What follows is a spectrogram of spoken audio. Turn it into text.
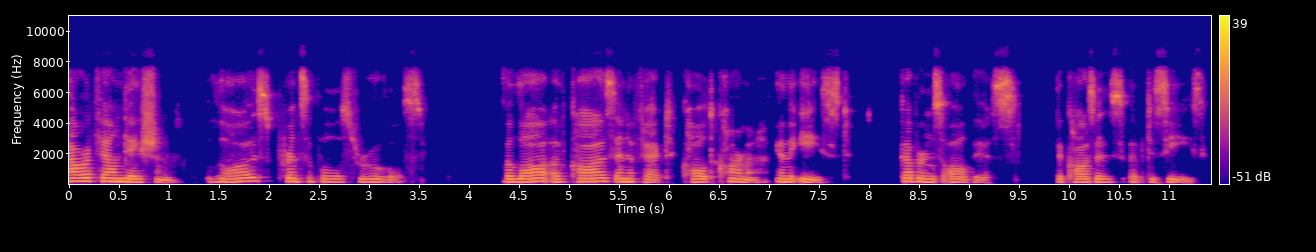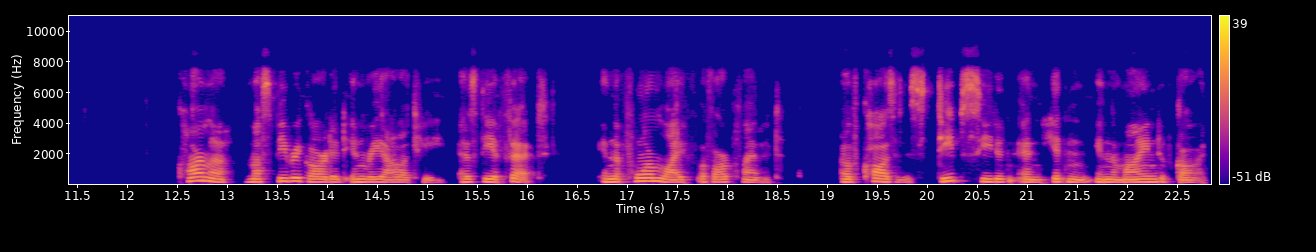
Our foundation, laws, principles, rules. The law of cause and effect, called karma in the East, governs all this, the causes of disease. Karma must be regarded in reality as the effect in the form life of our planet of causes deep seated and hidden in the mind of God.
